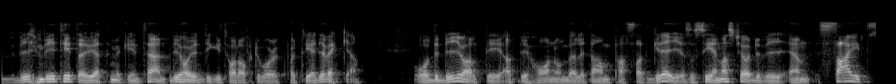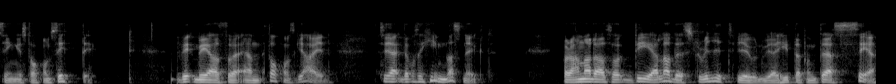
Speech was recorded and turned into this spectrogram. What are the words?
Vi, vi tittar ju jättemycket internt. Vi har ju digital afterwork var tredje vecka och det blir ju alltid att vi har någon väldigt anpassad grej. Så senast körde vi en sightseeing i Stockholm city med alltså en Stockholmsguide. det var så himla snyggt. För han hade alltså delade streetviewn via hitta.se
